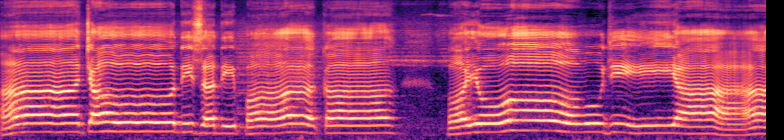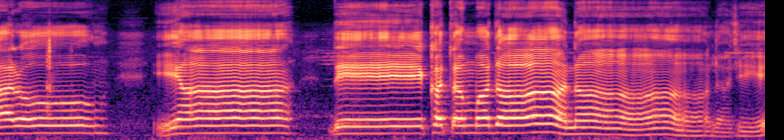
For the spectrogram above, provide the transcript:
આ ચૌદિસ દીપક ભયો खत्म मदाना लजे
